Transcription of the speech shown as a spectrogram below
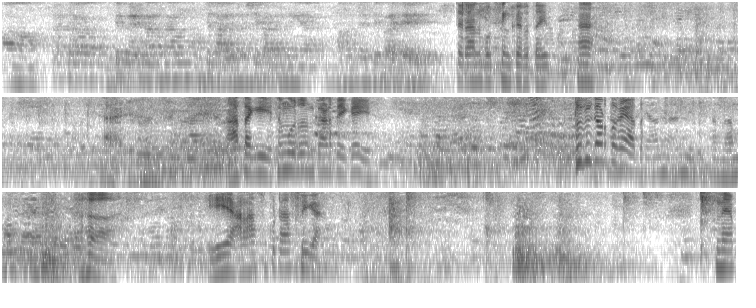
अं, तर आमचे प्रेरणास्थान आमचे मार्गदर्शक आदरणीय महाविद्यालयाचे प्राचार्य. तर अनबॉक्सिंग करत आहेत. हा. आता की समोर जाऊन काढते काही. तू बी काढतो काय आता. हा. हे असं कुठं असते का? स्नॅप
